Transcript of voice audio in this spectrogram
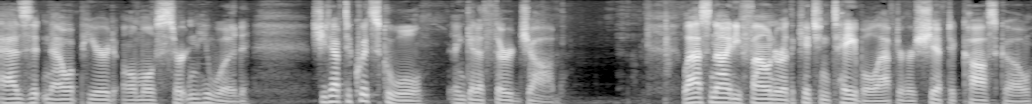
as it now appeared almost certain he would, she'd have to quit school and get a third job. Last night he found her at the kitchen table after her shift at Costco,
